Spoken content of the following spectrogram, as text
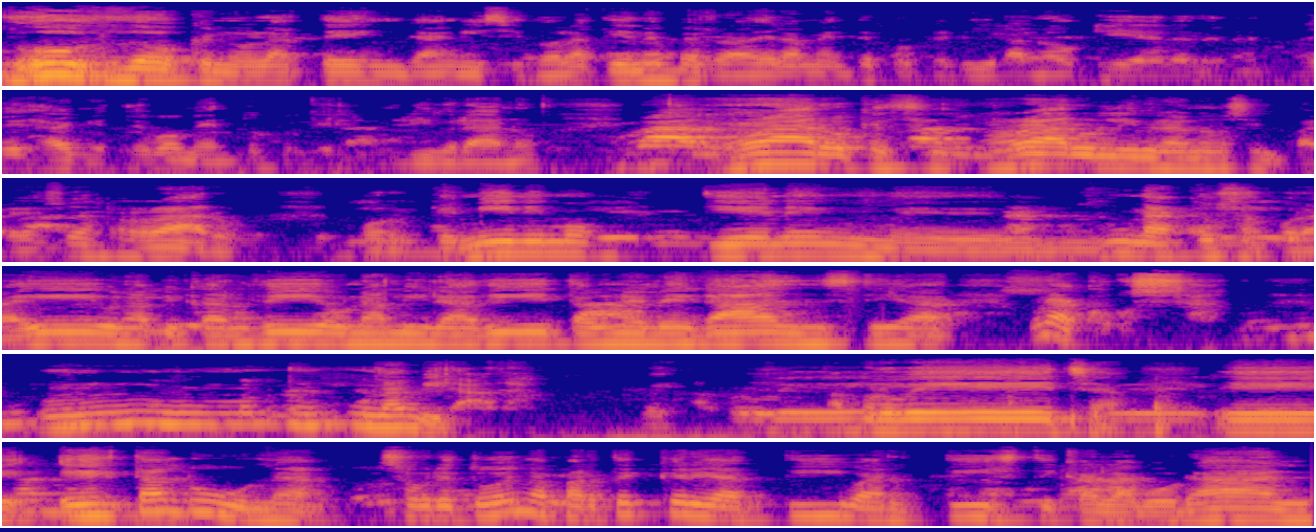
dudo que no la tengan y si no la tienen verdaderamente porque Libra no quiere tener pareja en este momento porque es un librano, raro. Que sea raro un librano sin pareja, eso es raro porque mínimo tienen eh, una cosa por ahí, una picardía, una miradita, una elegancia, una cosa, una mirada. Aprovecha. Eh, esta luna, sobre todo en la parte creativa, artística, laboral,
